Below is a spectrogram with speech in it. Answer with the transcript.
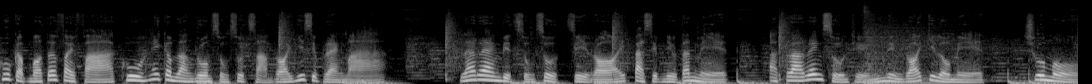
คู่กับมอเตอร์ไฟฟ้าคู่ให้กำลังรวมสูงสุด 320 แรงม้า และแรงบิดสูงสุด 480 นิวตันเมตร อัตราเร่ง0ถึง 100 กิโลเมตร ชั่วโมง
